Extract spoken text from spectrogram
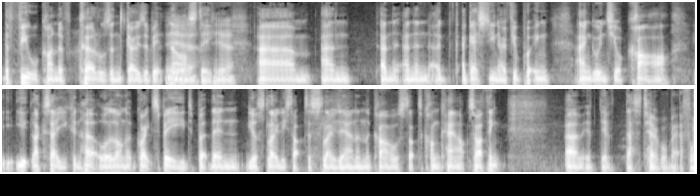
The fuel kind of curdles and goes a bit Yeah, nasty yeah. um, and and and then uh, I guess you know if you're putting anger into your car, you, like I say, you can hurtle along at great speed, but then you'll slowly start to slow down, and the car will start to conk out. So I think. Um, if, if that's a terrible metaphor,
